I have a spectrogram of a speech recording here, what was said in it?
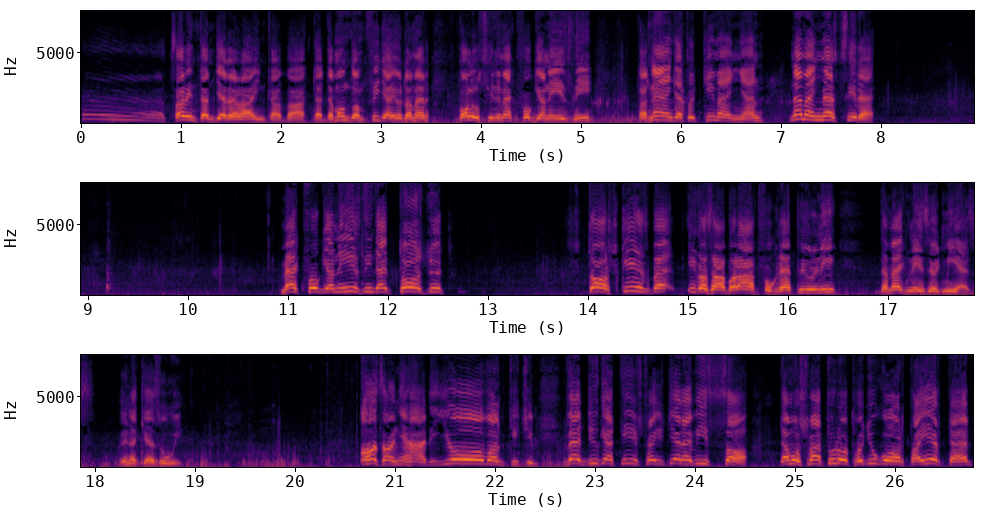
Hát, szerintem gyere rá inkább vágtad, de mondom, figyelj oda, mert valószínű meg fogja nézni, tehát ne enged, hogy kimenjen, ne menj messzire. Meg fogja nézni, de tartsd őt, tartsd kézbe, igazából át fog repülni, de megnézi, hogy mi ez. Ő neki ez új. Az anyádi, jó van kicsim, vedd ügetésre és gyere vissza. De most már tudod, hogy ugorta, érted?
